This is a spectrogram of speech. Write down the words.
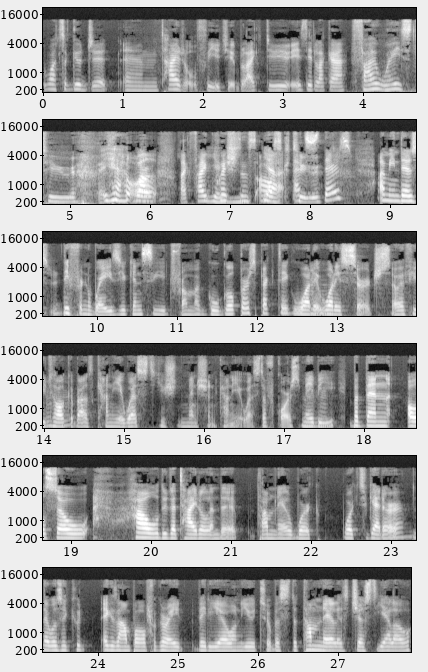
What's a good uh, um, title for YouTube? Like, do you, is it like a five ways to yeah, well, like five yeah, questions yeah, asked to? There's, I mean, there's different ways you can see it from a Google perspective. What it, Mhm. what is search? So if you talk Mhm. about Kanye West, you should mention Kanye West, of course, maybe. Mhm. But then also, how do the title and the thumbnail work work together? There was a good example of a great video on YouTube. As the thumbnail is just yellow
